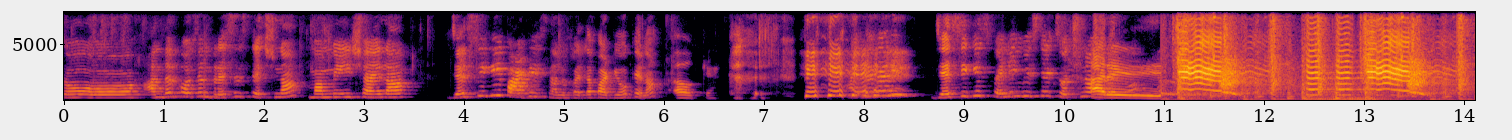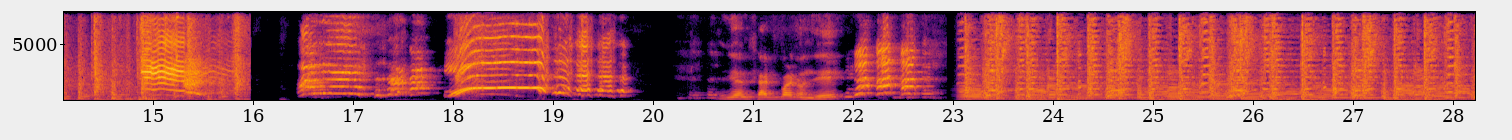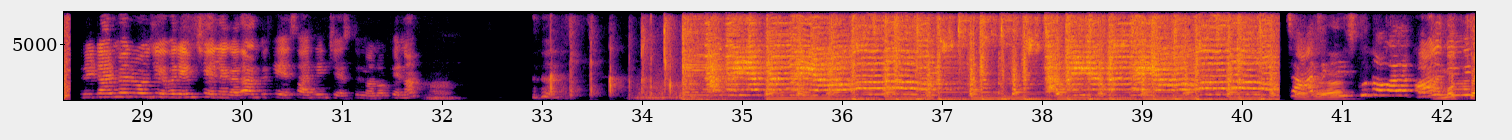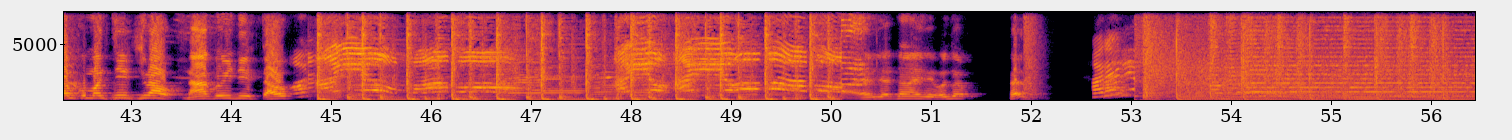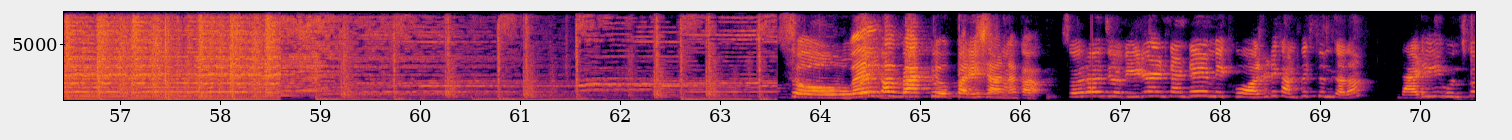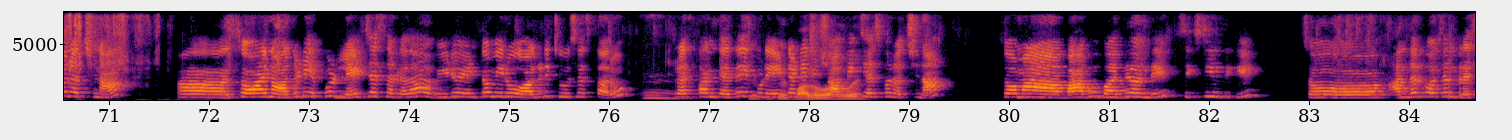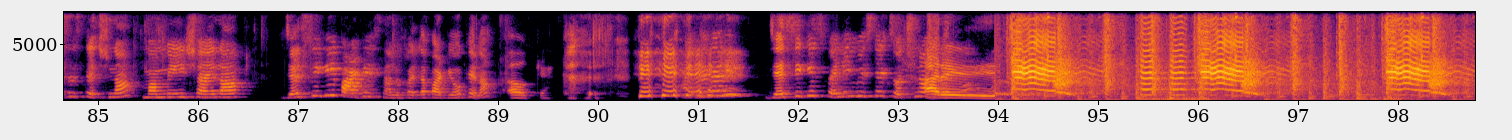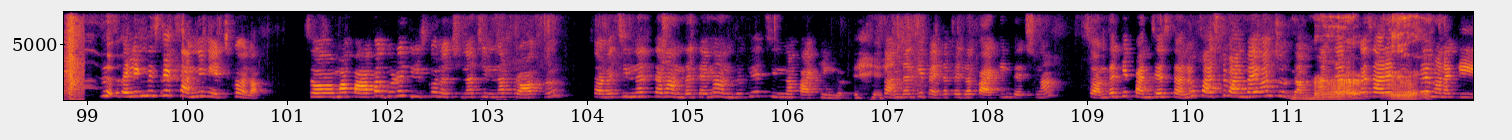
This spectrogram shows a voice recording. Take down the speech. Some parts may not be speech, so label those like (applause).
So అందరి కోసం dresses తెచ్చిన మమ్మీ శైల జెర్సీకి పార్టీ ఇస్తాను పెద్ద పార్టీ ఓకేనా? ఓకే. జెర్సీకి స్పెల్లింగ్ మిస్టేక్స్ వచ్చిన అరే. ఇదేం షర్ట్ పాటు ఉంది? రిటైర్మెంట్ రోజు ఎవరు ఏం చేయలే కదా అందుకే సార్ నేను చేస్తున్నాను ఓకేనా? ఆ, మొత్తంకు మంచి ఇచ్చినావు. నాకు ఇది ఇస్తావు. ఏం చేద్దాం ఇది? వద్దు. అక్క. సో రోజు వీడియో ఏంటంటే మీకు ఆల్రెడీ కనిపిస్తుంది కదా. డాడీ గుంజుకొని వచ్చిన. సో ఆయన ఆల్రెడీ ఎప్పుడు లేట్ చేస్తారు కదా. వీడియో ఏంటో మీరు ఆల్రెడీ చూసేస్తారు. ప్రస్తుతానికి అయితే ఇప్పుడు ఏంటంటే షాపింగ్. చేసుకొని వచ్చిన. సో మా బాబు బర్త్డే ఉంది సిక్స్టీన్త్కి. సో అందరి కోసం డ్రెస్సెస్ తెచ్చిన. మమ్మీ శైల జెర్సీకి పార్టీ ఇస్తాను పెద్ద పార్టీ ఓకేనా? ఓకే జెర్సీకి స్పెల్లింగ్ మిస్టేక్స్ వచ్చిన అరే. స్టెప్స్ అన్ని నేర్చుకోవాలా? సో మా పాపకు కూడా తీసుకొని వచ్చిన చిన్న ఫ్రాక్ సో ఆమె చిన్నది కదా అందరికైనా అందుకే చిన్న ప్యాకింగ్ సో అందరికి పెద్ద పెద్ద ప్యాకింగ్ తెచ్చిన. సో అందరికి పనిచేస్తాను. ఫస్ట్ వన్ బై వన్ చూద్దాం. అందరు ఒక్కసారి చూస్తే మనకి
